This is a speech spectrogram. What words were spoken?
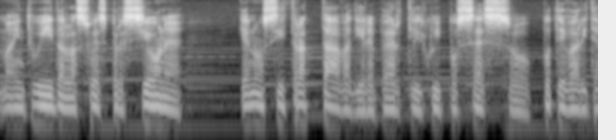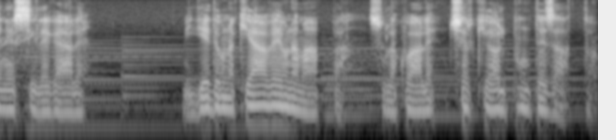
ma intuì dalla sua espressione che non si trattava di reperti il cui possesso poteva ritenersi legale. Mi diede una chiave e una mappa, sulla quale cerchiò il punto esatto.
